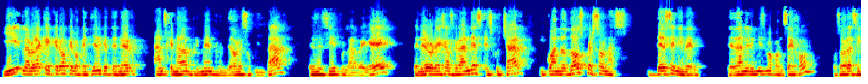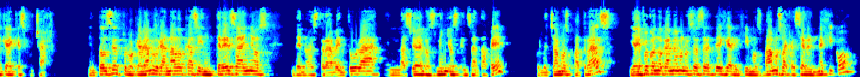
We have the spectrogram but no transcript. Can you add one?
Y la verdad que creo que lo que tiene que tener, antes que nada, un primer emprendedor es humildad, es decir, pues la regué, tener orejas grandes, escuchar, y cuando dos personas de ese nivel te dan el mismo consejo, pues ahora sí que hay que escuchar. Entonces, pues lo que habíamos ganado casi en tres años de nuestra aventura en la ciudad de los niños en Santa Fe, pues lo echamos para atrás y ahí fue cuando cambiamos nuestra estrategia, dijimos, vamos a crecer en México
